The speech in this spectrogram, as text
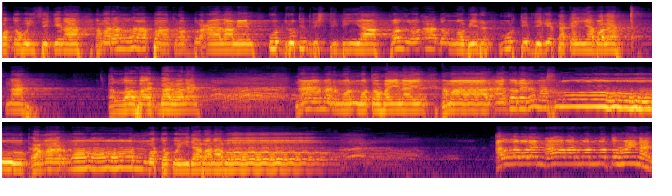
মতো হইছে কিনা? আমার আল্লাহ পাক রব্বুল আলামিন কুদরতি দৃষ্টি দিয়া হযরত আদম নবীর মূর্তির দিকে তাকাইয়া বলে, না আল্লাহ আকবার বলেন। না, আমার মন মতো হয় নাই। আমার আদরের আমার মন মতো কইরা বানাবো। আল্লাহ বলেন, না, আমার মন মতো হয় নাই।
